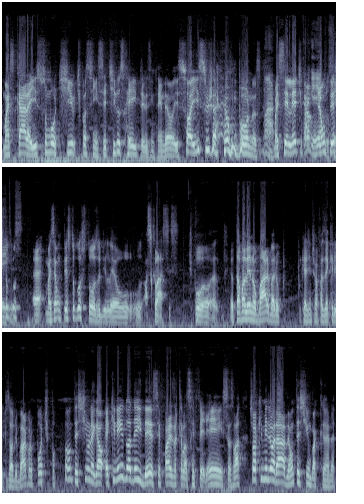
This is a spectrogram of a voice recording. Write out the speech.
Mas, cara, isso motiva. Tipo assim, você tira os haters, entendeu? E só isso já é um bônus. Ah, mas você lê, tipo, é um texto. gos- é, mas é um texto gostoso de ler o- o- as classes. Tipo, eu tava lendo o Bárbaro, porque a gente vai fazer aquele episódio Bárbaro, pô, tipo, pô, um textinho legal. É que nem o do ADD, você faz aquelas referências lá, só que melhorado, é um textinho bacana.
